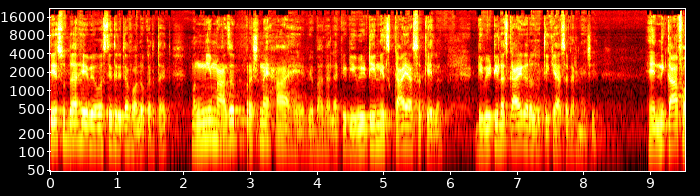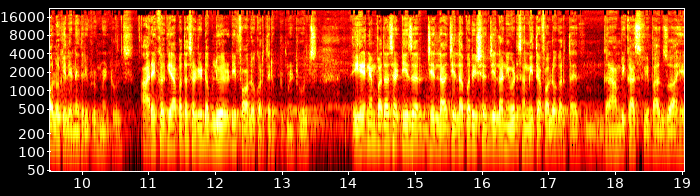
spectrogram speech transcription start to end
ते सुद्धा हे व्यवस्थितरित्या फॉलो करत आहेत मग मी माझं प्रश्न हा आहे विभागाला की डी व्ही टीनेच काय असं केलं? डी व्ही टीलाच काय गरज होती की असं करण्याची? ह्यांनी का फॉलो केले नाहीत रिक्रुटमेंट रूल्स आरेखक या पदासाठी डब्ल्यू आर डी फॉलो करते recruitment rules A N M पदासाठी जर जिल्हा जिल्हा परिषद जिल्हा निवड समित्या फॉलो करतायत ग्रामविकास विभाग जो आहे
